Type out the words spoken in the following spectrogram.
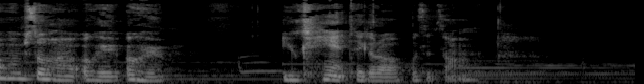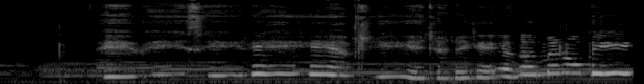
I'm so hot. Okay, okay. You can't take it off with its on. A, B, C, D, E, F, G, H, I, J, K, L, M, N, O, P.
